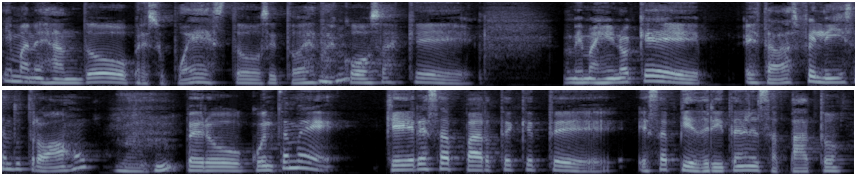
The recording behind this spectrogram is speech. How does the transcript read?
y manejando presupuestos y todas estas cosas que me imagino que estabas feliz en tu trabajo, pero cuéntame qué era esa parte que te, esa piedrita en el zapato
